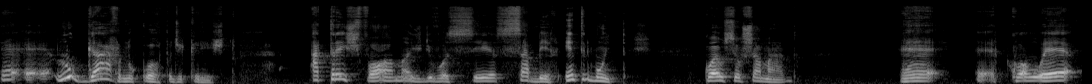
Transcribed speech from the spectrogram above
é, é, lugar no corpo de Cristo? Há três formas de você saber, entre muitas, qual é o seu chamado. É, é, qual é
